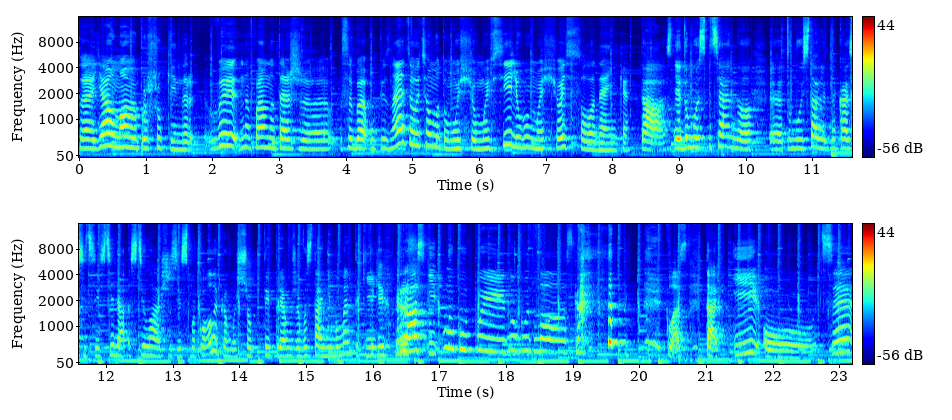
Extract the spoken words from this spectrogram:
Це я у мами прошу кіндер. Ви, напевно, теж е, себе упізнаєте у цьому, тому що ми всі любимо щось солоденьке. Та я думаю, спеціально е, тому і ставлять на касі цей стіля, стілаж зі смаколиками, щоб ти прям вже в останній момент такий Таких раз і ну купи, ну будь ласка. Клас. Так, і о, це,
